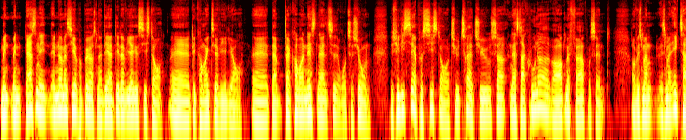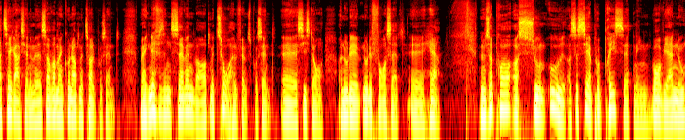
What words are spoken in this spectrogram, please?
men, men der er sådan et, noget, man siger på børsen, og det er det, der virkede sidste år. Øh, det kommer ikke til at virke i år. Øh, der, der kommer næsten altid rotation. Hvis vi lige ser på sidste år, 2023, så Nasdaq 100 var op med 40 procent. Og hvis man, hvis man ikke tager tech-aktierne med, så var man kun op med 12 procent. Magnificent 7 var op med 92 procent øh, sidste år, og nu er det, nu er det fortsat øh, her. Hvis man så prøver at zoome ud, og så ser på prissætningen, hvor vi er nu,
